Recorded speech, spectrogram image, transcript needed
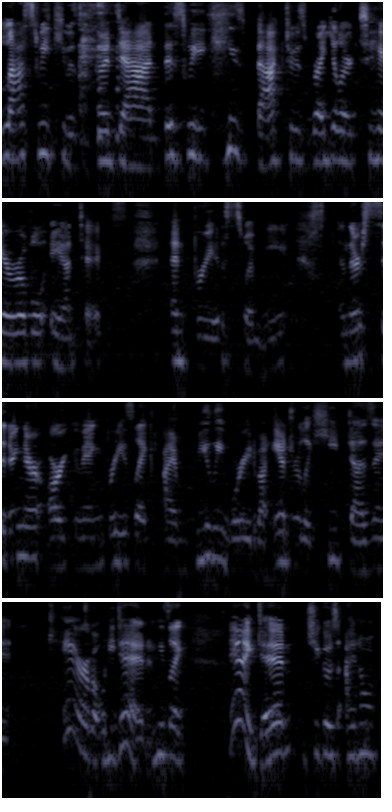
Last week he was a good dad. This week he's back to his regular terrible antics. And Bree at a swim meet and they're sitting there arguing. Bree's like, I'm really worried about Andrew. Like, he doesn't care about what he did. And he's like, Yeah, I did. And she goes, I don't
